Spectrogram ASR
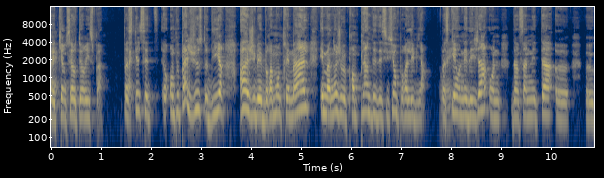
euh, Ouais. qui ne s'autorise pas. Parce Ouais. que c'est, on peut pas juste dire ah je vais vraiment très mal et maintenant je vais prendre plein de décisions pour aller bien. Parce Ouais. qu'on est déjà on, dans un état euh, euh,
